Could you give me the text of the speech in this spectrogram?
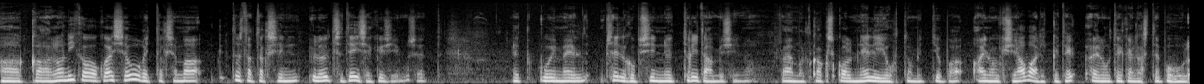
aga no niikaua kui asja uuritakse, ma tõstataksin üleüldse teise küsimuse, et. et kui meil selgub siin nüüd ridamisi, noh vähemalt kaks-kolm-neli juhtumit juba ainuüksi avalike te elutegelaste puhul.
